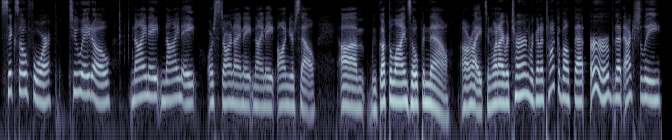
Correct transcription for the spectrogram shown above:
604 280 9898 or star 9898 on your cell. Um, we've got the lines open now. All right. And when I return, we're going to talk about that herb that actually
